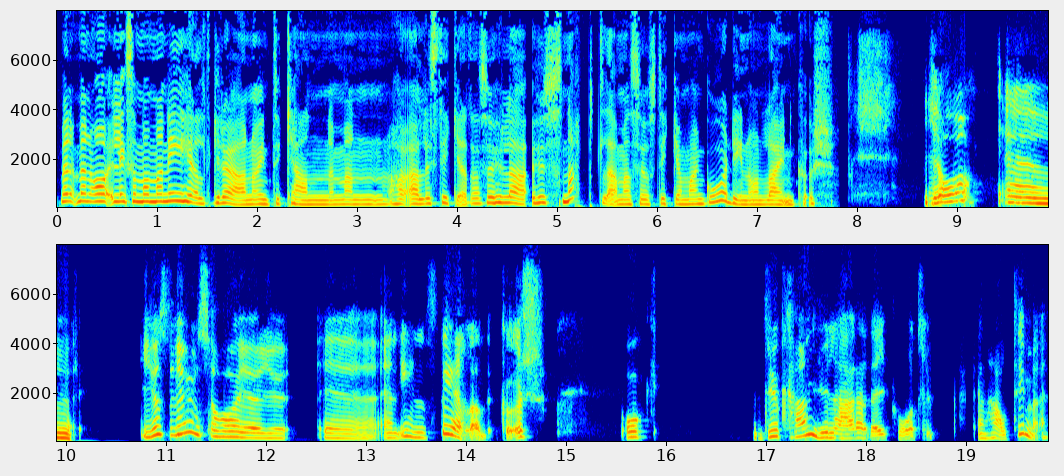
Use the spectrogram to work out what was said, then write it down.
Men, men liksom om man är helt grön och inte kan, man har aldrig stickat, alltså hur, hur snabbt lär man sig att sticka om man går din onlinekurs? Ja, eh, just nu så har jag ju eh, en inspelad kurs och du kan ju lära dig på typ en halvtimme.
